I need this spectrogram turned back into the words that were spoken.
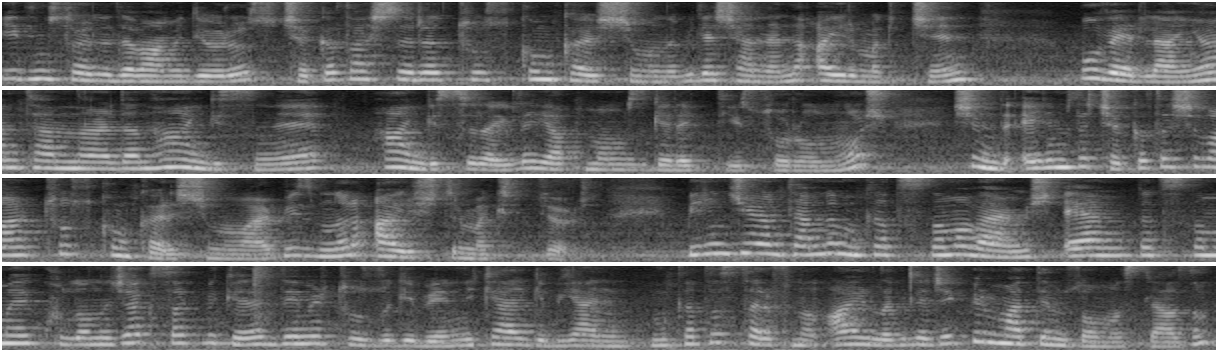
Yedinci soruyla devam ediyoruz. Çakıl taşları tuz kum karışımını bileşenlerine ayırmak için bu verilen yöntemlerden hangisini hangi sırayla yapmamız gerektiği sorulmuş. Şimdi elimizde çakıl taşı var, tuz kum karışımı var. Biz bunları ayrıştırmak istiyoruz. Birinci yöntemde mıknatıslama vermiş. Eğer mıknatıslamayı kullanacaksak bir kere demir tozu gibi, nikel gibi yani mıknatıs tarafından ayrılabilecek bir maddemiz olması lazım.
